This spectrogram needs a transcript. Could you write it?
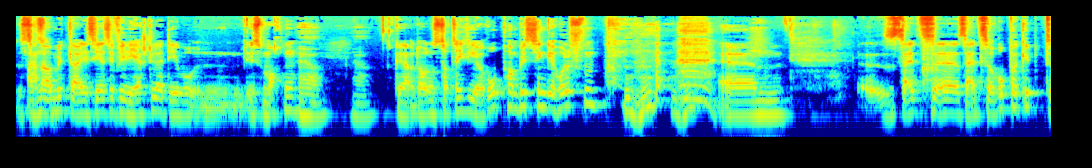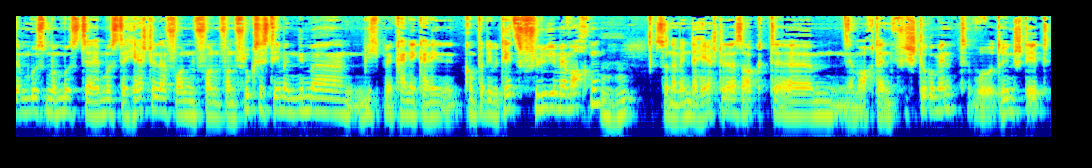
Es sind also. aber mittlerweile sehr, sehr viele Hersteller, die wo, das machen. Ja, ja. Genau, da hat uns tatsächlich Europa ein bisschen geholfen. Mhm, mhm. ähm, seit äh, seit es Europa gibt, muss man muss der muss der Hersteller von von von Flugsystemen nimmer nicht mehr keine keine Kompatibilitätsflüge mehr machen, mhm. sondern wenn der Hersteller sagt, ähm, er macht ein Fischdokument, wo drin steht,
